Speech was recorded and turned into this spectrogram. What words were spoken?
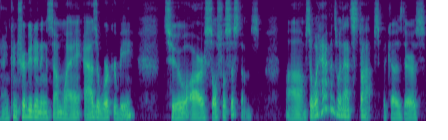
and contributing in some way as a worker bee to our social systems. Um, so, what happens when that stops? Because there's,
